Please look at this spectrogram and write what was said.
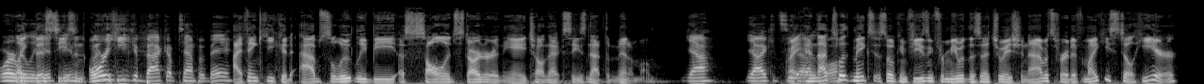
or like really this team. season, I or think he. could back up Tampa Bay. I think he could absolutely be a solid starter in the AHL next season at the minimum. yeah, yeah, I could see Right, that. and that's well. what makes it so confusing for me with the situation in Abbotsford. If Mikey's still here,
